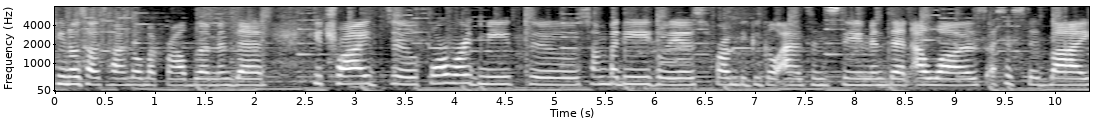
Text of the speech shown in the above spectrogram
he knows how to handle my problem. And then he tried to forward me to somebody who is from the Google AdSense team and then I was assisted by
